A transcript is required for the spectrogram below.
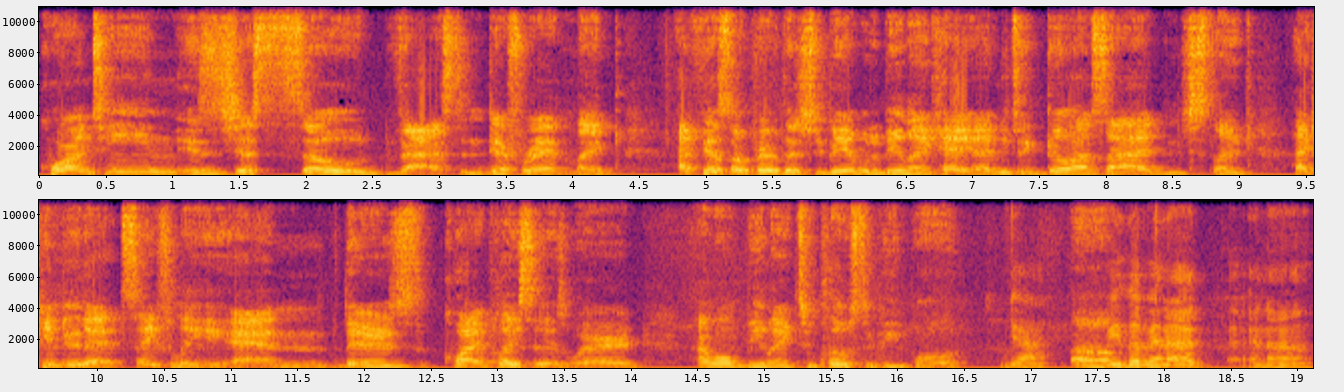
quarantine is just so vast and different like i feel so privileged to be able to be like hey i need to go outside and just like i can do that safely and there's quiet places where i won't be like too close to people yeah. um, we live in a in a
